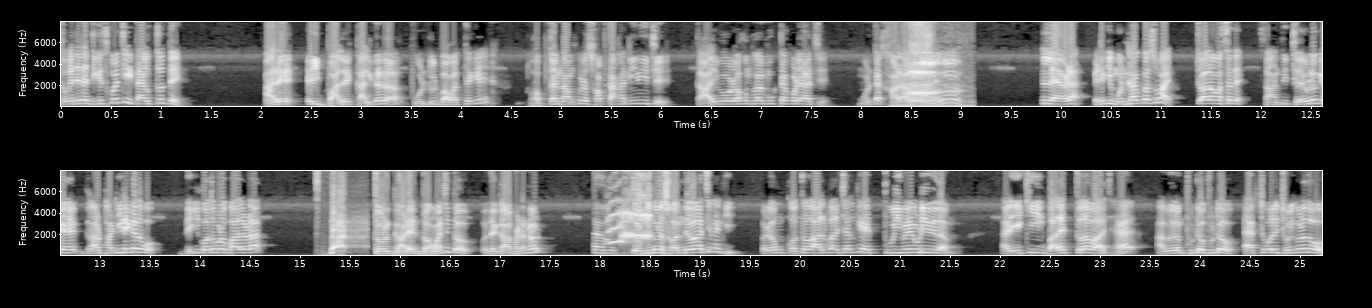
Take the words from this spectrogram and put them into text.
তোকে যেটা জিজ্ঞেস করেছি তার উত্তর দে। আরে এই বালের কালী দাদা পল্টুর বাবার থেকে হপ্তার নাম করে সব টাকা নিয়ে নিয়েছে তাই ও ওরকম ভাবে মুখটা করে আছে। মনটা খারাপ। লেওড়া এটা কি মন খারাপ করার সময়? চল আমার সাথে শান্তির ছেলেগুলোকে গাঁড় ফাটিয়ে রেখে দেবো। দেখি কত বড় বাল ওরা। তোর গাড়ের দম আছে তো ওদের গা ফাটানোর? তোর কি কোনো সন্দেহ আছে নাকি? ওরকম কত আলবাল চালকে তুই মেরে উড়িয়ে দিলাম। আর এ কি বালের তোলাবাজ হ্যাঁ? আমি বললাম ফুটো ফুটো একশো বলে ছবি করে দেবো।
